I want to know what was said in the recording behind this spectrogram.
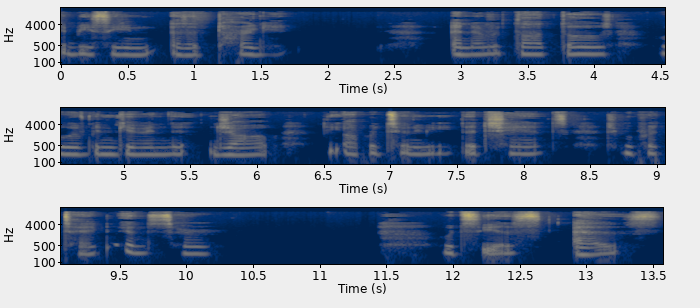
could be seen as a target. I never thought those who have been given the job, the opportunity, the chance to protect and serve would see us as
